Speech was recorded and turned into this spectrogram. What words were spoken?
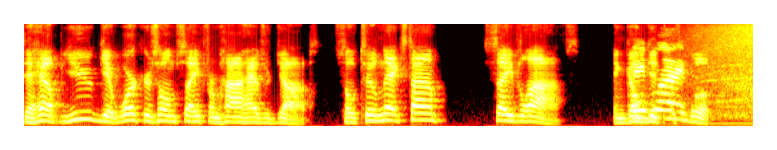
to help you get workers home safe from high hazard jobs. So till next time, save lives and go Save get lives. this book.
